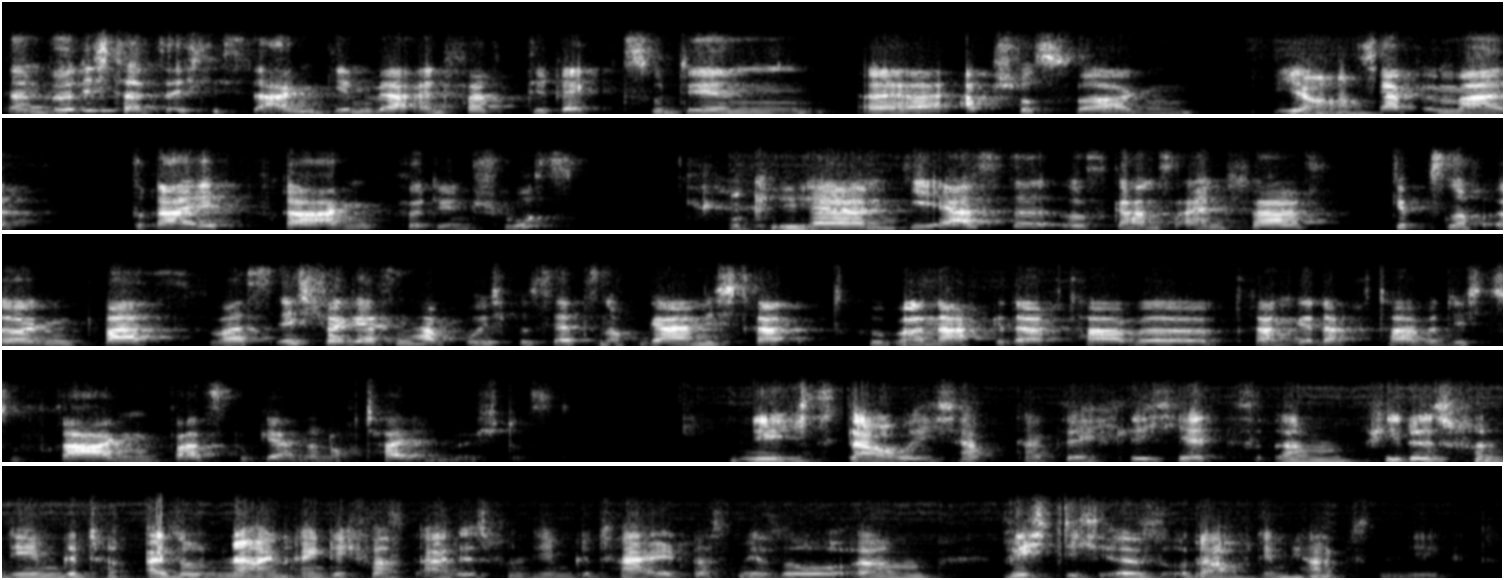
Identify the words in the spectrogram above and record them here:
Dann würde ich tatsächlich sagen, gehen wir einfach direkt zu den äh, Abschlussfragen. Ja. Ich habe immer drei Fragen für den Schluss. Okay. Ähm, die erste ist ganz einfach. Gibt es noch irgendwas, was ich vergessen habe, wo ich bis jetzt noch gar nicht drüber nachgedacht habe, dran gedacht habe, dich zu fragen, was du gerne noch teilen möchtest? Nee, ich glaube, ich habe tatsächlich jetzt ähm, vieles von dem geteilt, also nein, eigentlich fast alles von dem geteilt, was mir so ähm, wichtig ist oder auf dem Herzen liegt.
